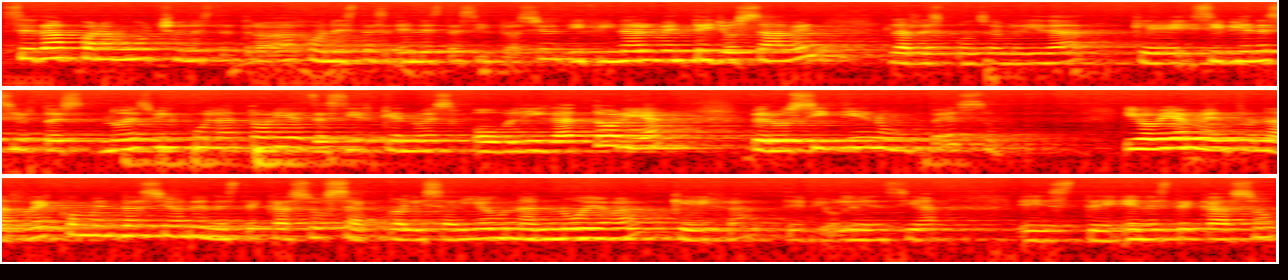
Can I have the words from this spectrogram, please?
Se da para mucho en este trabajo, en esta, en esta situación. Y finalmente ellos saben la responsabilidad que, si bien es cierto, es, no es vinculatoria, es decir, que no es obligatoria, pero sí tiene un peso. Y obviamente una recomendación, en este caso se actualizaría una nueva queja de violencia, este, en este caso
